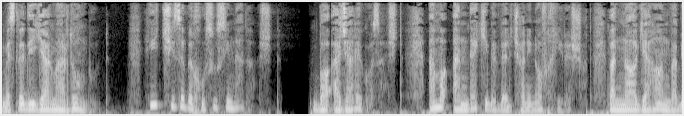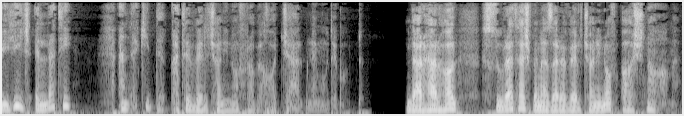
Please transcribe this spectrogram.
مثل دیگر مردم بود. هیچ چیز به خصوصی نداشت. با عجله گذشت اما اندکی به ولچانینوف خیره شد و ناگهان و بی هیچ علتی اندکی دقت ولچانینوف را به خود جلب نموده بود. در هر حال صورتش به نظر ولچانینوف آشنا آمد.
